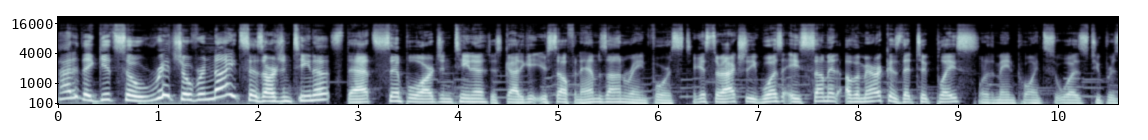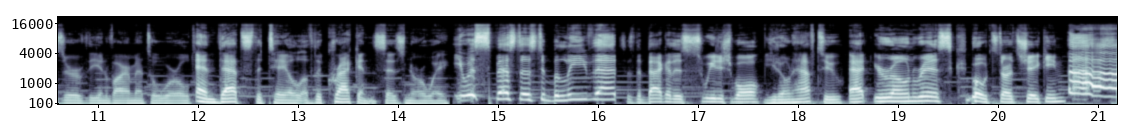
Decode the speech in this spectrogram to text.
How did they get so rich overnight, says Argentina? It's that simple, Argentina. Just gotta get yourself an Amazon rainforest. I guess there actually was a summit of Americas that took place. One of the main points was to preserve the environmental world. And that's the tale of the Kraken, says Norway. You expect us to believe that? Says the back of this Swedish ball. You don't have to. At your own risk. Boat starts shaking. Ah!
